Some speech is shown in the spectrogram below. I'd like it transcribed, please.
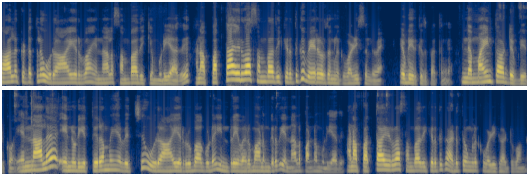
காலகட்டத்துல ஒரு ஆயிரம் ரூபாய் என்னால சம்பாதிக்க முடியாது. ஆனா பத்தாயிரம் ரூபாய் சம்பாதிக்கிறதுக்கு வேற ஒருத்தங்களுக்கு வழி சொல்லுவேன். எப்படி இருக்குது பாத்துங்க. இந்த மைண்ட் தாட் எப்படி இருக்கும்? என்னால என்னுடைய திறமையை வச்சு ஒரு ஆயிரம் ரூபாய் கூட இன்றைய வருமானம்ங்கிறது என்னால பண்ண முடியாது. ஆனா பத்தாயிரம் ரூபாய் சம்பாதிக்கிறதுக்கு அடுத்தவங்களுக்கு வழிகாட்டுவாங்க.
